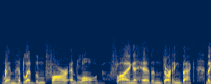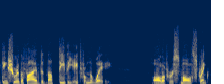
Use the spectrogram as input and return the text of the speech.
Wren had led them far and long, flying ahead and darting back, making sure the five did not deviate from the way. All of her small strength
